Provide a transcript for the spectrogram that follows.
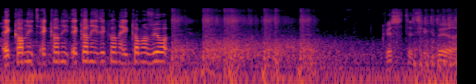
Ik kan niet, ik kan niet, ik kan niet, ik kan niet, ik kan maar veel... Ik wist dat dit ging gebeuren.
